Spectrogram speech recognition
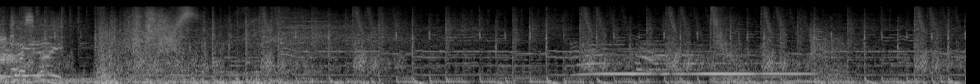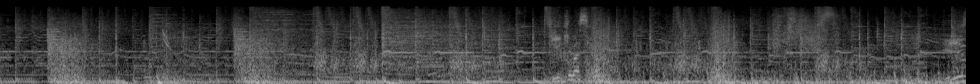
行きますよ。きますよ。いざ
